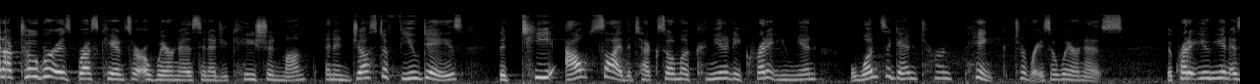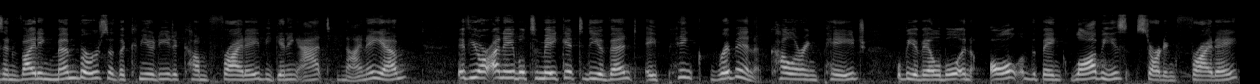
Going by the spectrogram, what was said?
And October is Breast Cancer Awareness and Education Month, and in just a few days, the T outside the Texoma Community Credit Union will once again turn pink to raise awareness. The credit union is inviting members of the community to come Friday beginning at 9 a.m. If you are unable to make it to the event, a pink ribbon coloring page will be available in all of the bank lobbies starting Friday,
